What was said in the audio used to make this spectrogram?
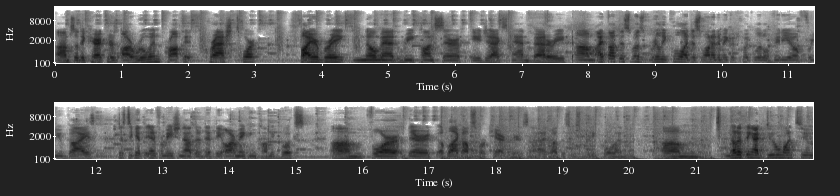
Um, so the characters are Ruin, Prophet, Crash, Torque, Firebreak, Nomad, Recon, Seraph, Ajax, and Battery. Um, I thought this was really cool. I just wanted to make a quick little video for you guys just to get the information out there that they are making comic books um, for their uh, Black Ops 4 characters. Uh, I thought this was pretty cool. And um, another thing I do want to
